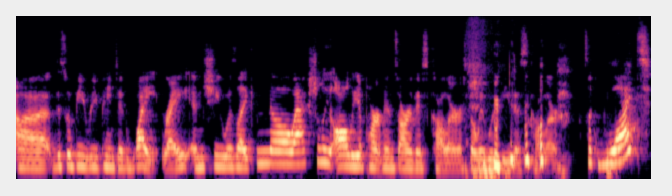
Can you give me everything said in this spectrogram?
Uh, this would be repainted white, right? And she was like, no, actually, all the apartments are this color, so it would be this color. It's like what?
